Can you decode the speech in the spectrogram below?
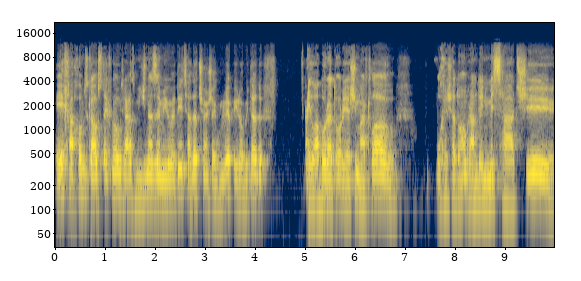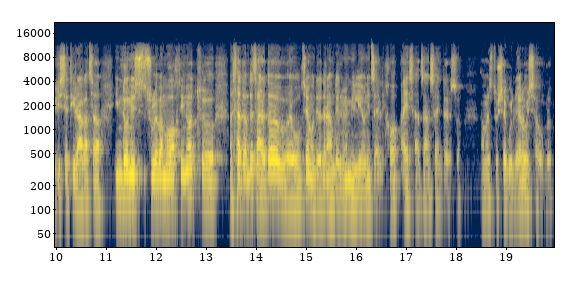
ეხა ხომ მსგავს ტექნოლოგიით რაღაც მიჯნაზე მივედით, სადაც ჩვენ შეგვიძლია პირობითად აი ლაბორატორიაში მართლა უხეშადოა რამდენიმე საათში ისეთი რაღაცა იმ დონის სულება მოახდინოთ სადამდეც არ და ევოლუცია მოდიოდა რამდენიმე მილიონი წელი ხო? აი ესაა ძალიან საინტერესო. ამას თუ შეგვიძლია რომ ვისაუბროთ.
